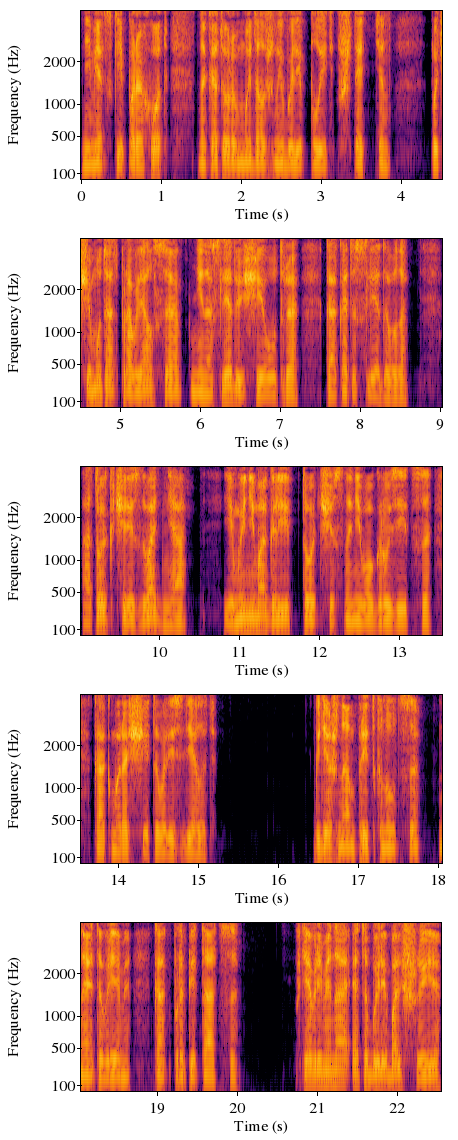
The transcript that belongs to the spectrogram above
Немецкий пароход, на котором мы должны были плыть в Штеттен, почему-то отправлялся не на следующее утро, как это следовало, а только через два дня, и мы не могли тотчас на него грузиться, как мы рассчитывали сделать. Где же нам приткнуться? на это время, как пропитаться. В те времена это были большие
